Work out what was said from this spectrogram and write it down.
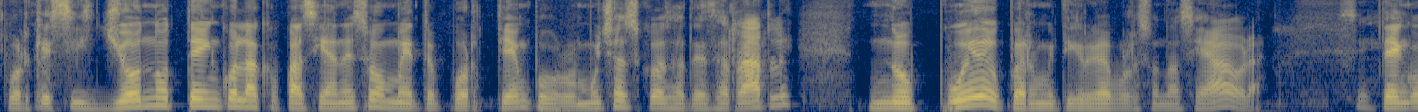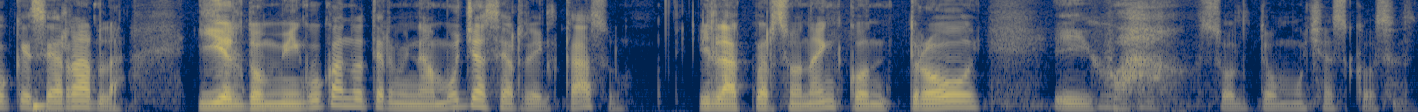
Porque si yo no tengo la capacidad en ese momento, por tiempo, por muchas cosas, de cerrarle, no puedo permitir que la persona se abra. Tengo que cerrarla. Y el domingo cuando terminamos ya cerré el caso. Y la persona encontró y wow, soltó muchas cosas.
